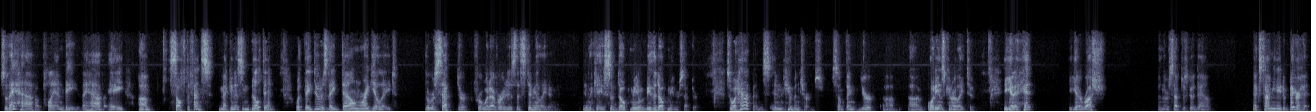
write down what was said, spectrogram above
So they have a plan B. They have a um, self defense mechanism built in. What they do is they downregulate the receptor for whatever it is that's stimulating. In the case of dopamine, it would be the dopamine receptor. So, what happens in human terms, something your uh, uh, audience can relate to, you get a hit, you get a rush, and the receptors go down. Next time, you need a bigger hit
